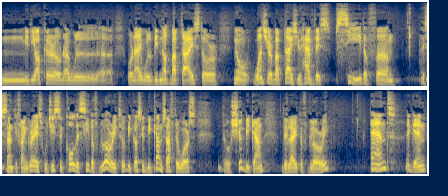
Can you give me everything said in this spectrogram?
mediocre or I will, uh, or I will be not baptized or no, once you're baptized, you have this seed of, um, sanctifying grace, which is called the seed of glory too, because it becomes afterwards, or should become, the light of glory. And again,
